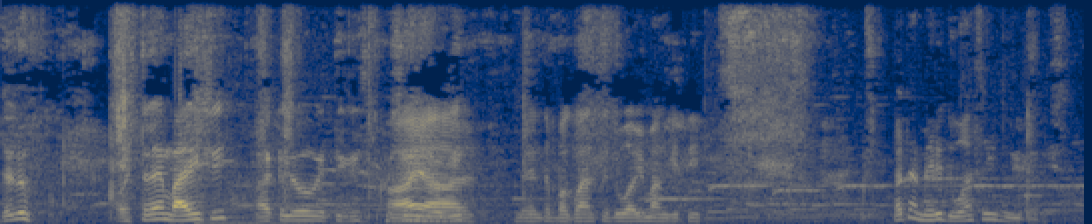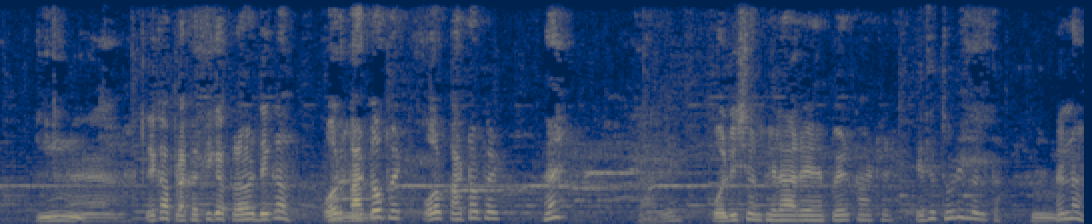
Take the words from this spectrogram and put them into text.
जलू हॉस्टल में बारिश हुई बाकी लोग इतनी खुशी हाँ यार मैंने तो भगवान से दुआ भी मांगी थी। पता है, मेरी दुआ से ही हुई बारिश हम्म। देखा प्रकृति का कलर देखा? और काटो पेड़ और काटो पेड़ हैं? साले पॉल्यूशन फैला रहे हैं पेड़ काट रहे हैं। ऐसे थोड़ी चलता है ना?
